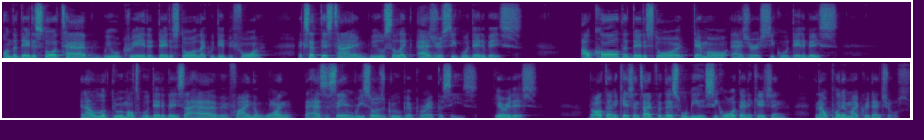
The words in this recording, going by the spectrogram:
On the data store tab, we will create a data store like we did before, except this time we will select Azure SQL Database. I'll call the data store demo Azure SQL Database. And I'll look through multiple databases I have and find the one that has the same resource group in parentheses. Here it is. The authentication type for this will be SQL authentication and I'll put in my credentials.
